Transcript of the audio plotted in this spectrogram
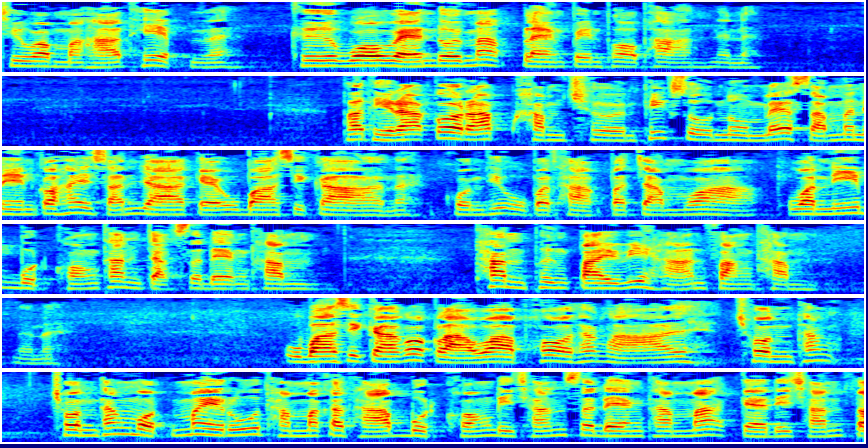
ชื่อว่ามหาเทพนะคือวอแหวนโดยมากแปลงเป็นพอพานเนี่ยนะ ระธีระก็รับคำเชิญภิกษุหนุ่มและสัมมาเนนก็ให้สัญญาแก่อุบาสิกานะคนที่อุปถากประจำว่า วันนี้บุตรของท่านจักแสดงธรรม ท่านพึงไปวิหารฟังธรรมนะนะอุบาสิกาก็กล่าวว่าพ่อทั้งหลายชนทั้งชชนทั้งหมดไม่รู้ธรรมกถาบุตรของดิฉัน แสดงธรรมะแก่ดิฉันต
